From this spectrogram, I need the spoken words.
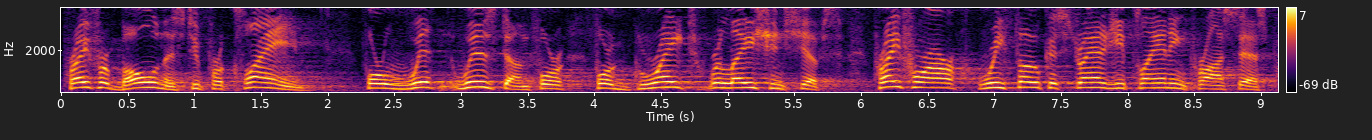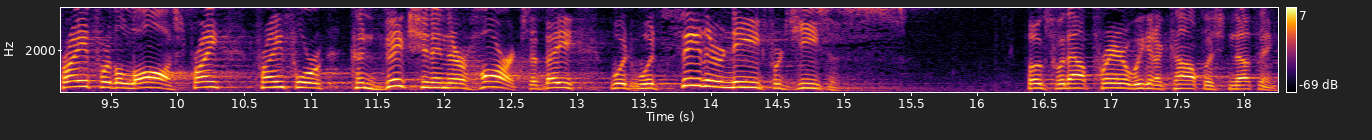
Pray for boldness to proclaim, for wisdom, for, for great relationships. Pray for our refocused strategy planning process. Pray for the lost. Pray, pray for conviction in their hearts that they would, would see their need for Jesus. Folks, without prayer, we can accomplish nothing.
